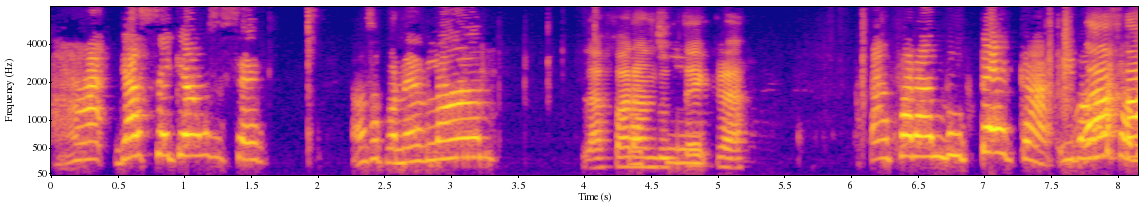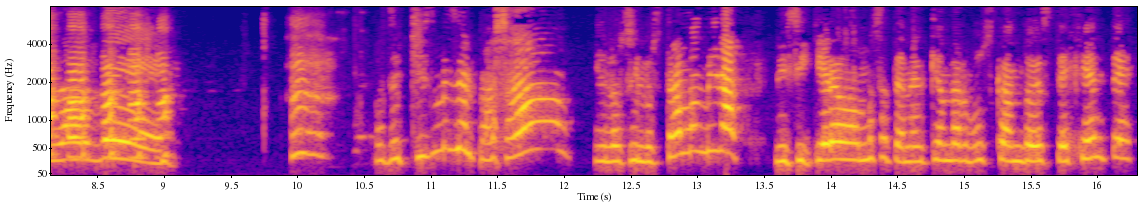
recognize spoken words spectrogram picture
Ah, ya sé qué vamos a hacer. Vamos a ponerla La Faranduteca. en faranduteca y vamos a hablar de pues de chismes del pasado y los ilustramos. Mira, ni siquiera vamos a tener que andar buscando este gente.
